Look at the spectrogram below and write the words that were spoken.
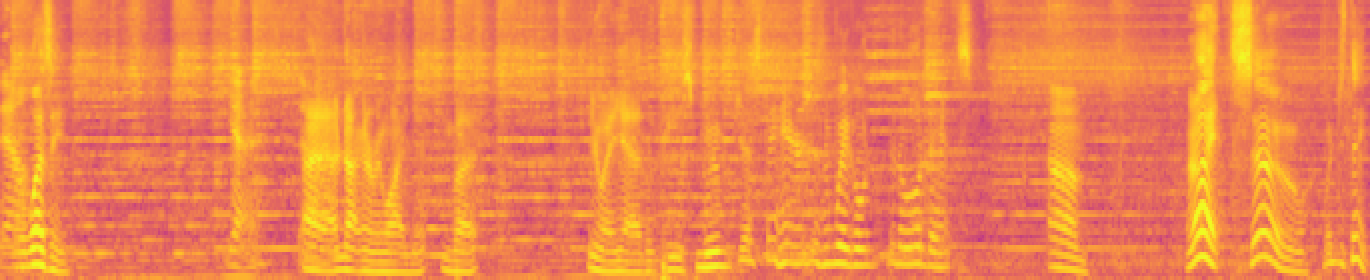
No. Or was he? Yeah. I, I'm not gonna rewind it, but anyway, yeah, the piece moved just a hair, just wiggled, did a little dance. Um. All right, so what did you think?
